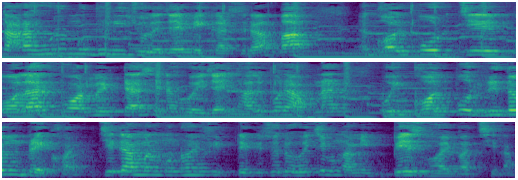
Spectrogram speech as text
তাড়াহুড়োর মধ্যে নিয়ে চলে যায় মেকার্সরা বা গল্পর যে বলার ফরম্যাটটা সেটা হয়ে যায়, তাহলে পরে আপনার ওই গল্প রিদম ব্রেক হয়। যেটা আমার মনে হয় ফিফথ এপিসোডে হয়েছে এবং আমি বেশ ভয় পাচ্ছিলাম।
